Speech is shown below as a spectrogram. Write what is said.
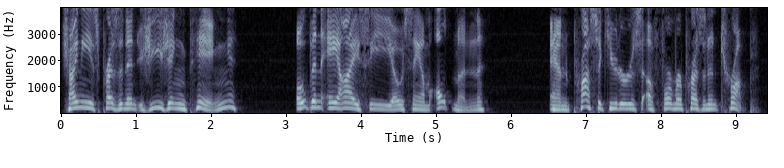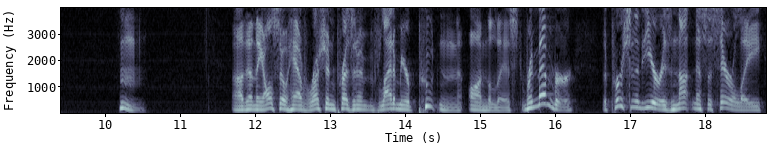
Chinese President Xi Jinping, OpenAI CEO Sam Altman, and prosecutors of former President Trump. Hmm. Uh, then they also have Russian President Vladimir Putin on the list. Remember, the person of the year is not necessarily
